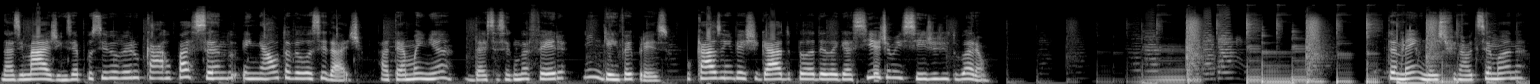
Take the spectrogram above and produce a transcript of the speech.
Nas imagens é possível ver o carro passando em alta velocidade. Até amanhã, desta segunda-feira, ninguém foi preso. O caso é investigado pela Delegacia de Homicídio de Tubarão. Também, neste final de semana,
